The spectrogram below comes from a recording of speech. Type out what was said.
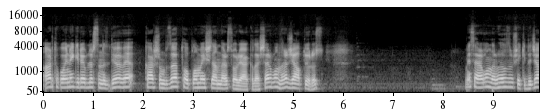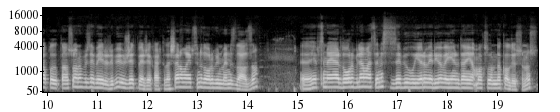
Artık oyuna girebilirsiniz diyor ve karşımıza toplama işlemleri soruyor arkadaşlar. Bunları cevaplıyoruz. Mesela bunları hızlı bir şekilde cevapladıktan sonra bize belirli bir ücret verecek arkadaşlar. Ama hepsini doğru bilmeniz lazım. Ee, hepsini eğer doğru bilemezseniz size bir uyarı veriyor ve yeniden yapmak zorunda kalıyorsunuz.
